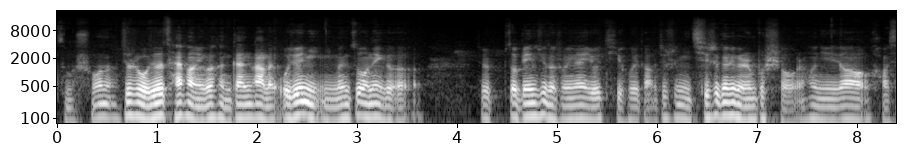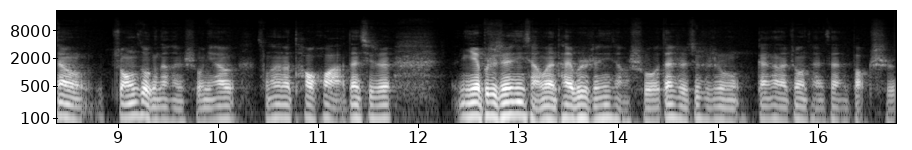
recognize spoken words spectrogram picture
怎么说呢？就是我觉得采访有个很尴尬的，我觉得你你们做那个。就是做编剧的时候，应该有体会到，就是你其实跟这个人不熟，然后你要好像装作跟他很熟，你还要从他那套话，但其实你也不是真心想问他，也不是真心想说，但是就是这种尴尬的状态在保持，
